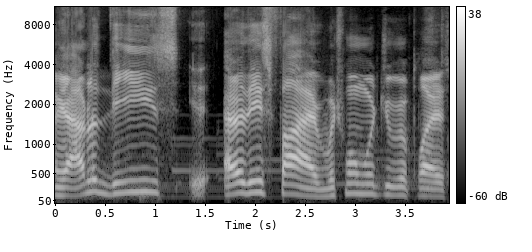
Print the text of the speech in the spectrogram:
Okay, out of these, out of these five, which one would you replace?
